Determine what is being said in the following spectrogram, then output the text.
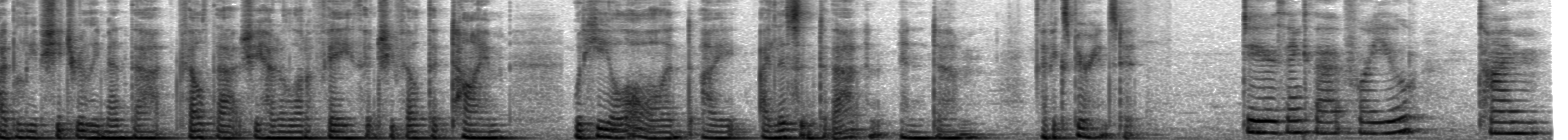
I believe she truly meant that, felt that. She had a lot of faith and she felt that time would heal all. And I, I listened to that and, and um, I've experienced it. Do you think that for you, time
